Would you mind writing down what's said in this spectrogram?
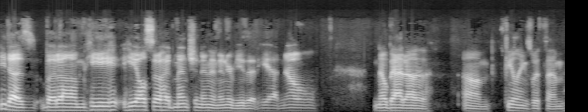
He does, but um, he he also had mentioned in an interview that he had no no bad uh, um, feelings with them,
